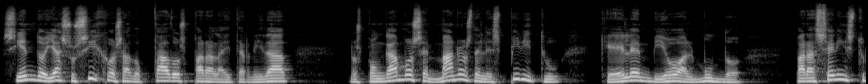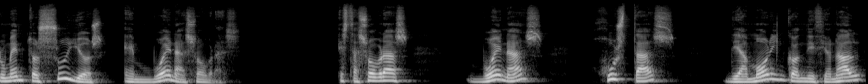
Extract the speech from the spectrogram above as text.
siendo ya sus hijos adoptados para la eternidad, nos pongamos en manos del Espíritu que Él envió al mundo para ser instrumentos suyos en buenas obras. Estas obras buenas, justas, de amor incondicional,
